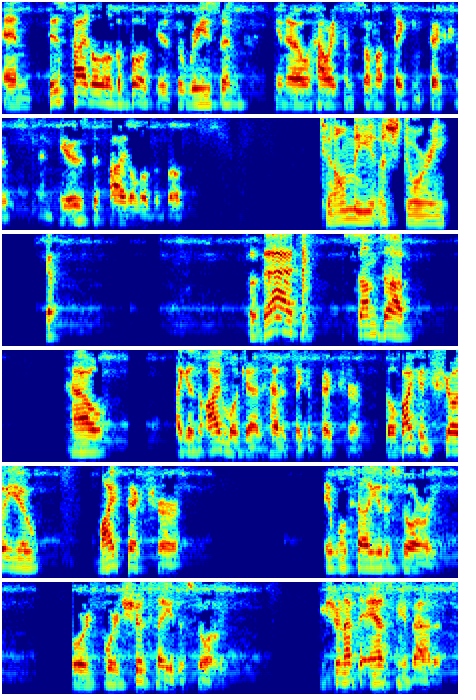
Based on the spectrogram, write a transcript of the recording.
And his title of the book is the reason, you know, how I can sum up taking pictures. And here's the title of the book. Tell me a story. Yep. So that sums up how I guess I look at how to take a picture. So if I can show you my picture, it will tell you the story, or, or it should tell you the story. You shouldn't have to ask me about it.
